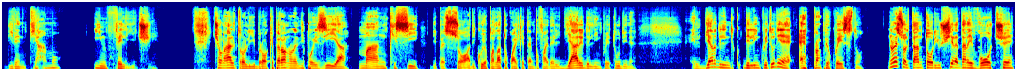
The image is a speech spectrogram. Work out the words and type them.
diventiamo infelici. C'è un altro libro che però non è di poesia, ma anche sì di Pessoa, di cui ho parlato qualche tempo fa, ed è il Diario dell'inquietudine. E il Diario dell'inquietudine è proprio questo. Non è soltanto riuscire a dare voce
